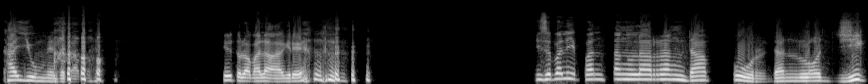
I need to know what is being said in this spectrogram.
Kayum yang cakap. dia tolak balak ke dia. Di sebalik pantang larang dapur dan logik.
